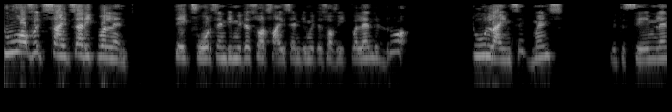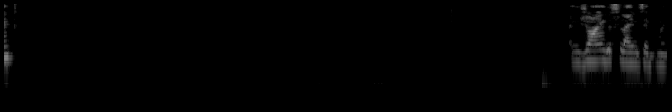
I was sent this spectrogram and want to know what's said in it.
Two of its sides are equal length. Take 4 centimeters or 5 centimeters of equal length. Draw two line segments with the same length. And join this line segment.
